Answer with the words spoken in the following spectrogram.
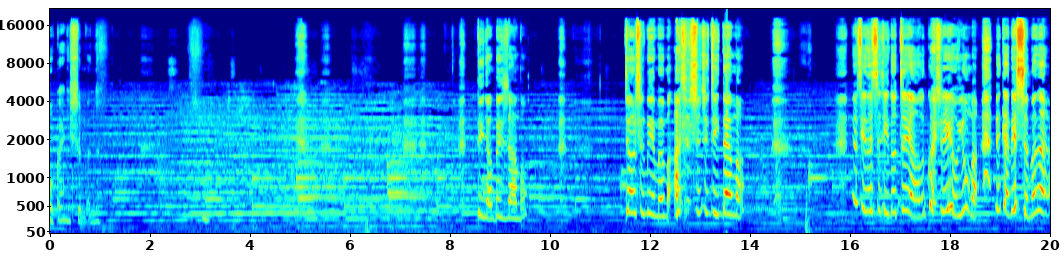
我怪你什么呢？爹娘被杀吗？僵尸灭门吗？阿生失去金丹吗？那现在事情都这样了，怪谁有用吗？能改变什么呢？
